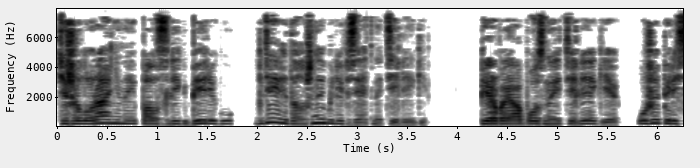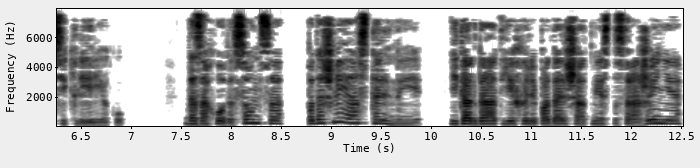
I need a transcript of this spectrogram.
Тяжело раненые ползли к берегу, где их должны были взять на телеги. Первые обозные телеги уже пересекли реку. До захода солнца подошли и остальные, и когда отъехали подальше от места сражения,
